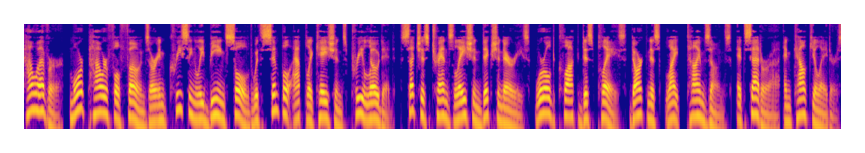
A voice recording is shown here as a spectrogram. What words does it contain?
However, more powerful phones are increasingly being sold with simple applications pre-loaded, such as translation dictionaries, world clock displays darkness, light, time zones, etc. and calculators.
